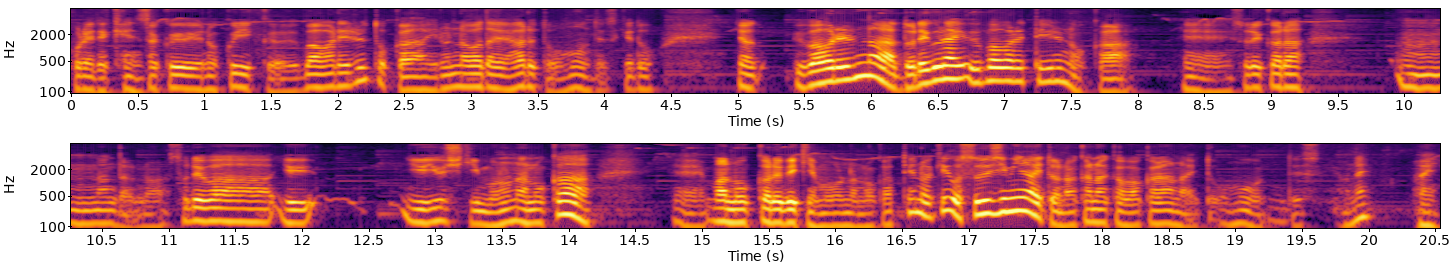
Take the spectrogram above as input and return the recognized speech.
これで検索のクリックが奪われるとかいろんな話題あると思うんですけどじゃあ奪われるならどれぐらい奪われているのか、えー、それからうんなんだろうなそれは由々しきものなのか、えー、まあ、乗っかるべきものなのかっていうのは結構数字見ないとなかなかわからないと思うんですよね。はい。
